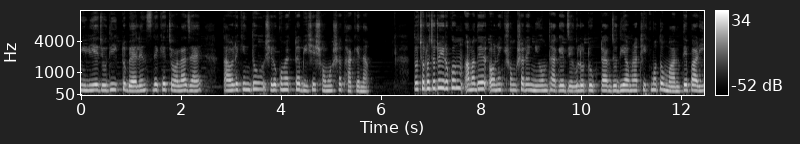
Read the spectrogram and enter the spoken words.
মিলিয়ে যদি একটু ব্যালেন্স রেখে চলা যায়, তাহলে কিন্তু সেরকম একটা বিশেষ সমস্যা থাকে না। তো ছোট ছোট এরকম আমাদের অনেক সংসারের নিয়ম থাকে যেগুলো টুকটাক যদি আমরা ঠিকমতো মানতে পারি,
